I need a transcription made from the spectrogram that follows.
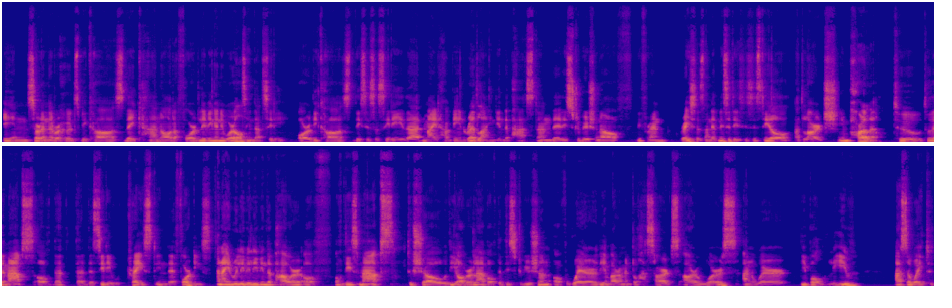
in certain neighborhoods because they cannot afford living anywhere else in that city, or because this is a city that might have been redlined in the past, and the distribution of different races and ethnicities is still at large in parallel to, to the maps of that, that the city traced in the 40s. And I really believe in the power of, of these maps to show the overlap of the distribution of where the environmental hazards are worse and where people live as a way to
